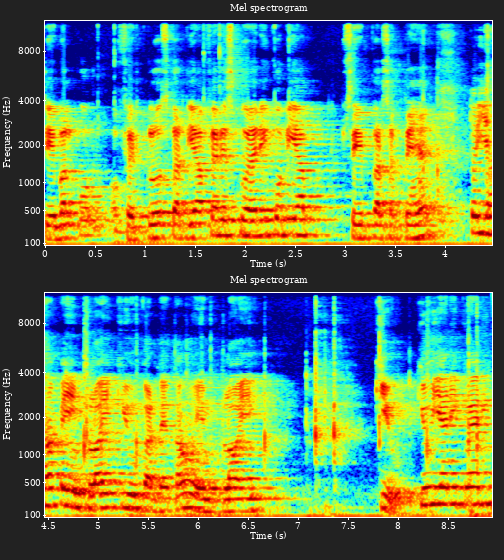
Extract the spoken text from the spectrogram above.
टेबल को और फिर क्लोज कर दिया। फिर इस क्वेरी को भी आप सेव कर सकते हैं। तो यहाँ पे एम्प्लॉय क्यू कर देता हूँ। एम्प्लॉय क्यू क्यू यानी क्वेरी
